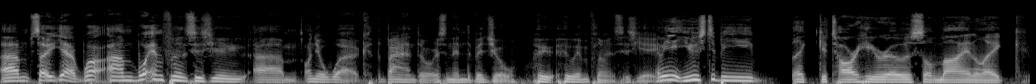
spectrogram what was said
um, so yeah, what um, what influences you um, on your work, the band, or as an individual? Who who influences you? I mean, it used to be like guitar heroes of mine, like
